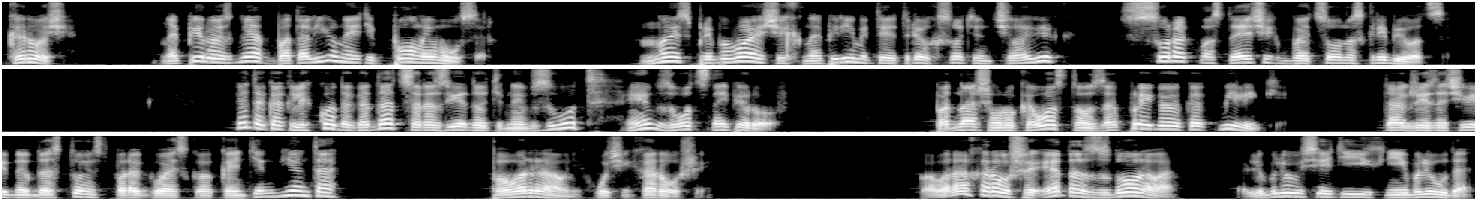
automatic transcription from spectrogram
Короче, на первый взгляд батальоны эти полный мусор. Но из пребывающих на периметре трех сотен человек 40 настоящих бойцов наскребется. Это, как легко догадаться, разведывательный взвод и взвод снайперов. Под нашим руководством запрыгают как миленькие. Также из очевидных достоинств парагвайского контингента повара у них очень хорошие. Повара хорошие, это здорово. Люблю все эти ихние блюда.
